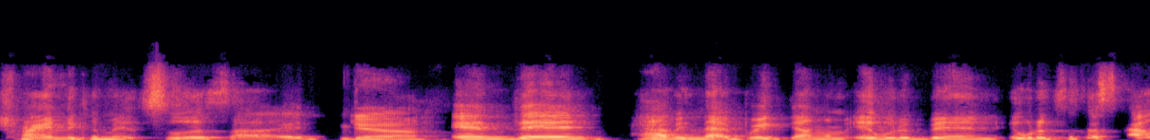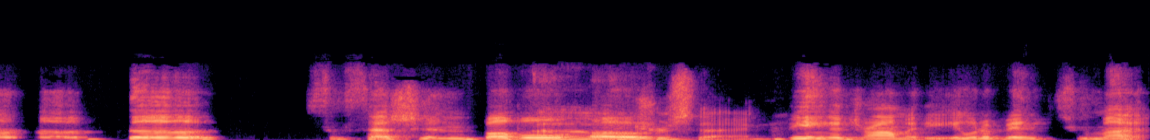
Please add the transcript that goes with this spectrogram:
trying to commit suicide. Yeah. And then having that breakdown, it would have been, it would have took us out of the succession bubble oh, of interesting. being a dramedy. It would have been too much.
